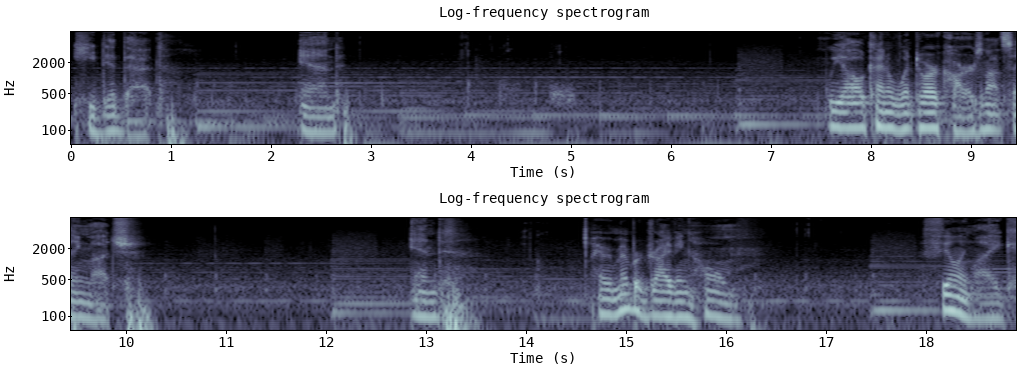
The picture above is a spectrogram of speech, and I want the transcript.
he did that. And we all kind of went to our cars, not saying much. And I remember driving home feeling like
